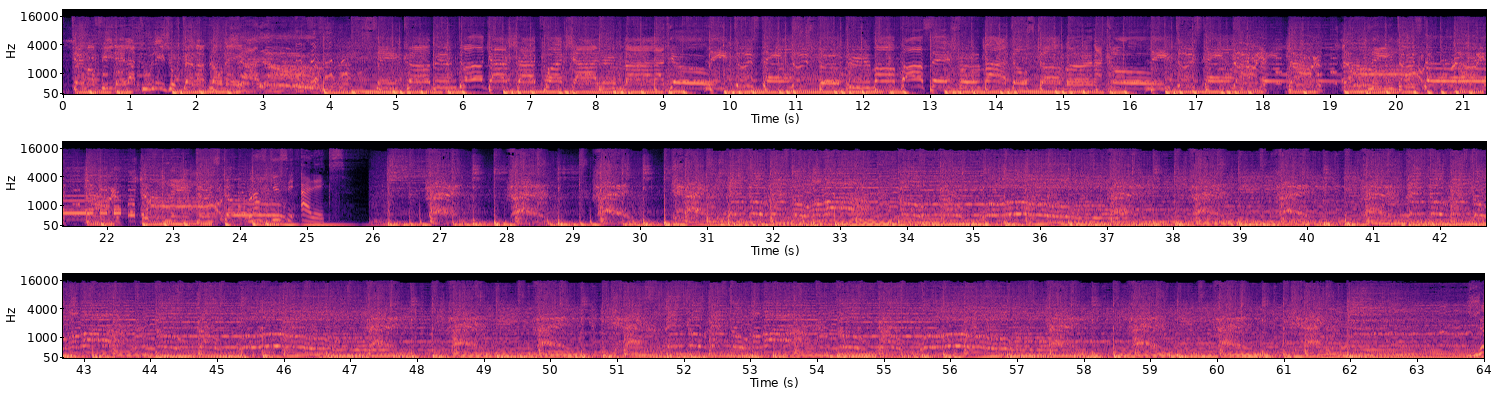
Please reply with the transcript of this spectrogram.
Tellement fidèle à tous les jours que ma blonde est jalouse. C'est comme une drogue à chaque fois que j'allume ma radio. Les deux snooze! Je peux plus m'en passer, je veux ma dose comme un accro. Les deux snooze! Les deux snooze! Les deux! Marcus et Alex.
